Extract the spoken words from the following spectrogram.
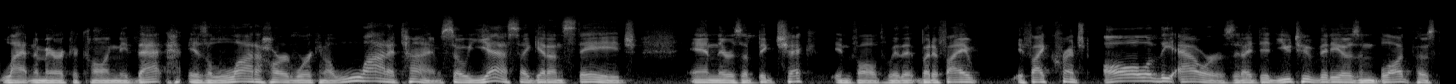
Latin America calling me. That is a lot of hard work and a lot of time. So, yes, I get on stage and there's a big check involved with it. But if I if I crunched all of the hours that I did YouTube videos and blog posts,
